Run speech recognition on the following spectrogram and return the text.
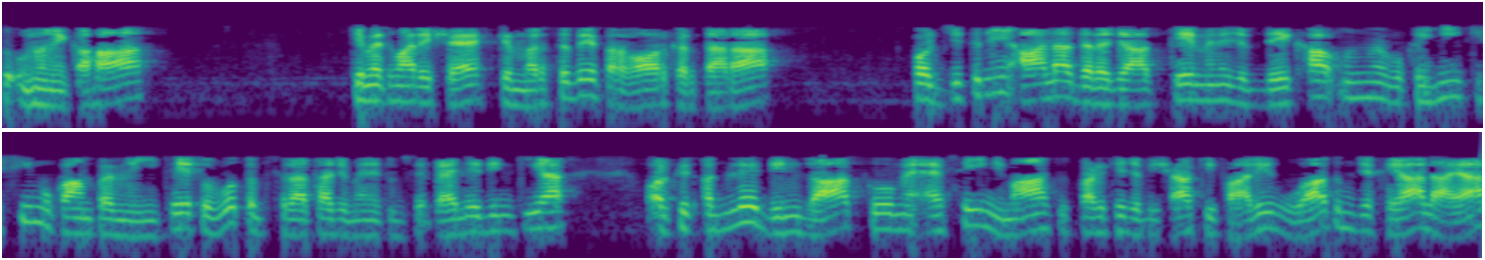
تو انہوں نے کہا کہ میں تمہارے شیخ کے مرتبے پر غور کرتا رہا اور جتنے اعلیٰ درجات تھے، میں نے جب دیکھا ان میں وہ کہیں کسی مقام پر نہیں تھے، تو وہ تبصرہ تھا جو میں نے تم سے پہلے دن کیا۔ اور پھر اگلے دن رات کو میں ایسے ہی نماز پڑھ کے جب عشاء کی فارغ ہوا تو مجھے خیال آیا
